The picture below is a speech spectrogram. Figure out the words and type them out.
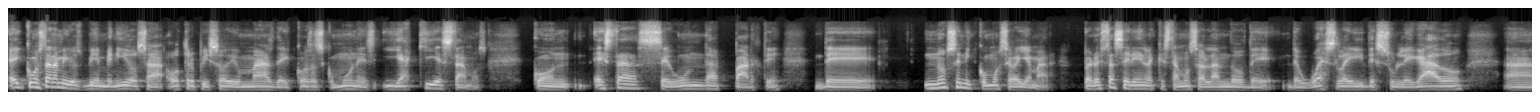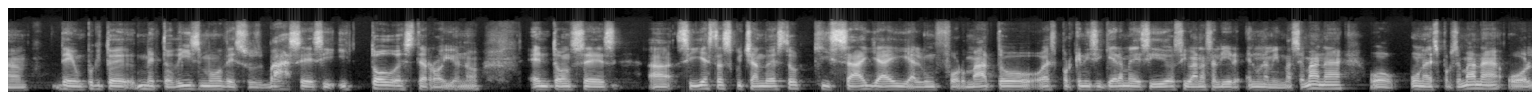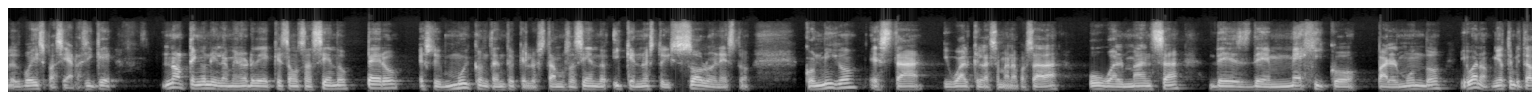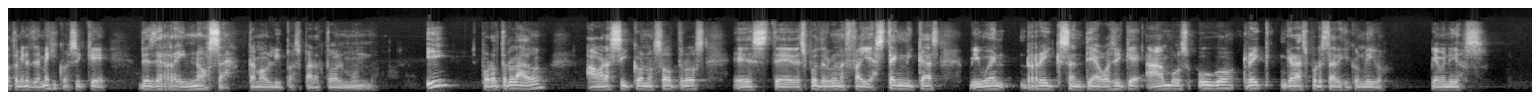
Hey, ¿cómo están amigos? Bienvenidos a otro episodio más de Cosas Comunes y aquí estamos con esta segunda parte de, no sé ni cómo se va a llamar, pero esta serie en la que estamos hablando de, de Wesley, de su legado, uh, de un poquito de metodismo, de sus bases y, todo este rollo, ¿no? Entonces, uh, si ya estás escuchando esto, quizá ya hay algún formato o es porque ni siquiera me he decidido si van a salir en una misma semana o una vez por semana o les voy a espaciar. Así que no tengo ni la menor idea de qué estamos haciendo, pero estoy muy contento que lo estamos haciendo y que no estoy solo en esto. Conmigo está, igual que la semana pasada, Hugo Almanza desde México para el mundo. Y bueno, mi otro invitado también es de México, así que desde Reynosa, Tamaulipas, para todo el mundo. Y por otro lado, ahora sí con nosotros, este, después de algunas fallas técnicas, mi buen Rick Santiago. Así que a ambos, Hugo, Rick, gracias por estar aquí conmigo. Bienvenidos.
